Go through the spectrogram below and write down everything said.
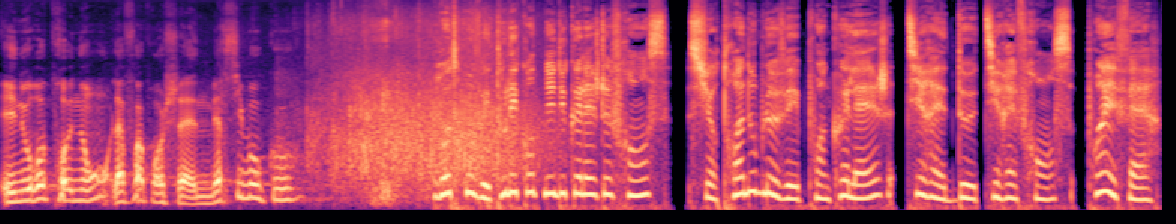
et nous reprenons la fois prochaine. Merci beaucoup. Retrouvez tous les contenus du Collège de France sur www.colège-2-france.fr.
